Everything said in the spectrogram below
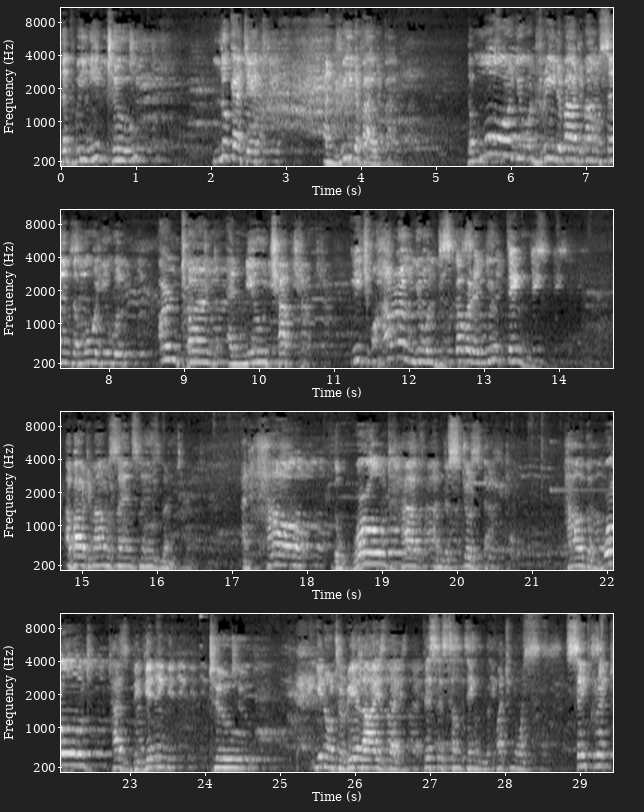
that we need to look at it and read about. The more you would read about Imam Hussein, the more you will unturn a new chapter. Each Muharram you will discover a new things about Imam Hussein's movement and how the world have understood that. How the world has beginning to, you know, to realize that this is something much more sacred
